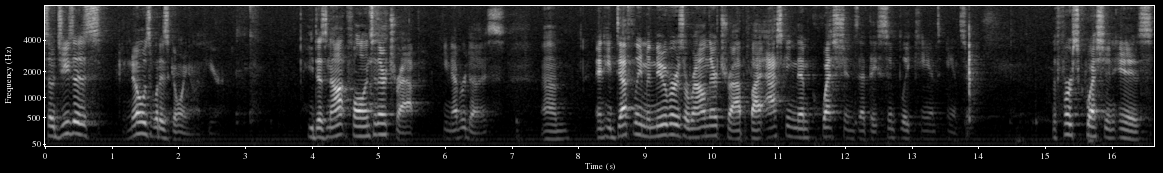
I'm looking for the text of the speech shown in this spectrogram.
So Jesus knows what is going on here. He does not fall into their trap, he never does. Um, and he definitely maneuvers around their trap by asking them questions that they simply can't answer. The first question is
